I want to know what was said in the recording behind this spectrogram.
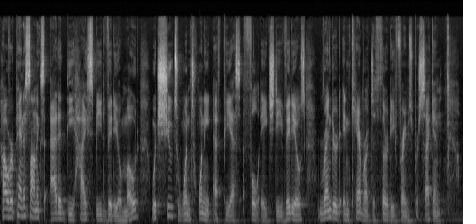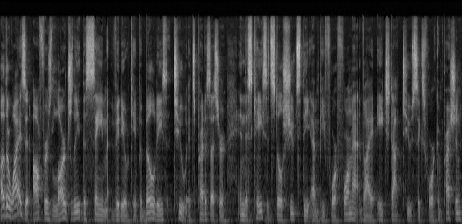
However, Panasonic's added the high-speed video mode, which shoots 120 FPS full HD videos rendered in camera to 30 frames per second. Otherwise, it offers largely the same video capabilities to its predecessor. In this case, it still shoots the MP4 format via H.264 compression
